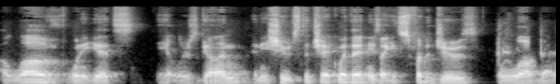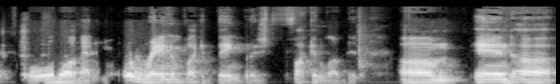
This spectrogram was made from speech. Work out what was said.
I love when he gets Hitler's gun and he shoots the chick with it. And he's like, it's for the Jews. Love that. love that. What a random fucking thing, but I just fucking loved it. Um, and uh,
